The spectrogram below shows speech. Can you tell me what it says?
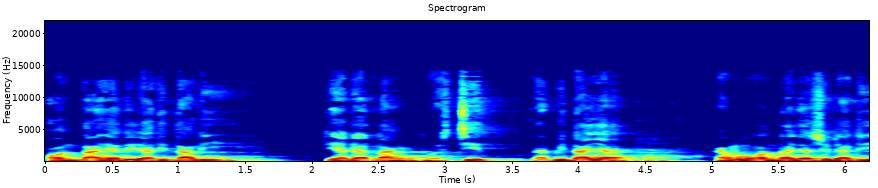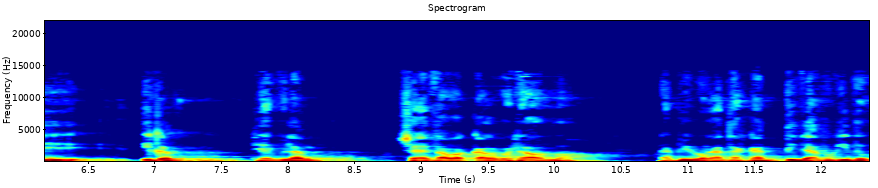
Ontanya tidak ditali. Dia datang ke masjid. Nabi tanya, kamu ontanya sudah diikat? Dia bilang, saya tawakal pada Allah. Nabi mengatakan tidak begitu.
